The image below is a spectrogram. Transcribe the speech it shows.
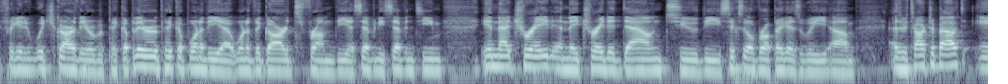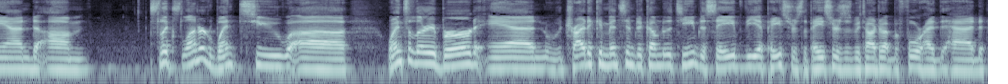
forget which guard they were to pick up. They were to pick up one of the uh, one of the guards from the uh, 77 team in that trade, and they traded down to the sixth overall pick as we um, as we talked about. And um, Slicks Leonard went to uh, went to Larry Bird and tried to convince him to come to the team to save the Pacers. The Pacers, as we talked about before, had had,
